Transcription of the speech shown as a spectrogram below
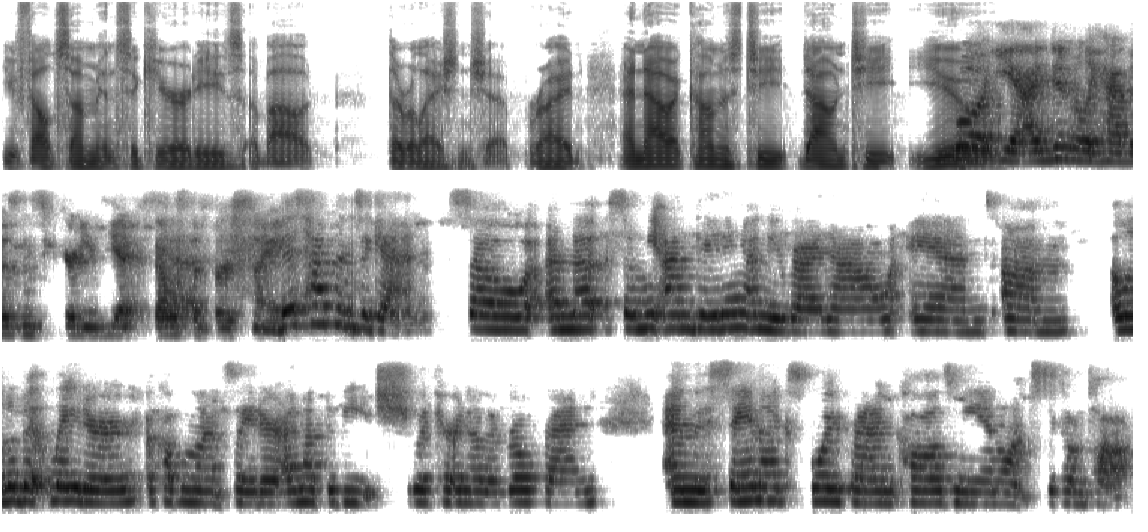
you felt some insecurities about the relationship, right? And now it comes to down to you. Well, yeah, I didn't really have those insecurities yet because that was the first night. this happens again. So I'm not. So me, I'm dating a new guy now, and um, a little bit later, a couple months later, I'm at the beach with her another girlfriend, and the same ex boyfriend calls me and wants to come talk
